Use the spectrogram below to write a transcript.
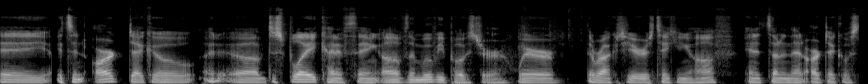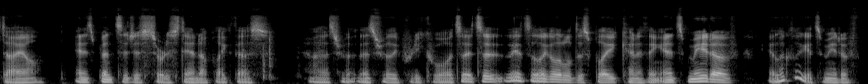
a it's an art deco uh, display kind of thing of the movie poster where the Rocketeer is taking off, and it's done in that Art Deco style, and it's meant to just sort of stand up like this. Oh, that's really that's really pretty cool. It's a, it's a it's a, like a little display kind of thing, and it's made of. It looks like it's made of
